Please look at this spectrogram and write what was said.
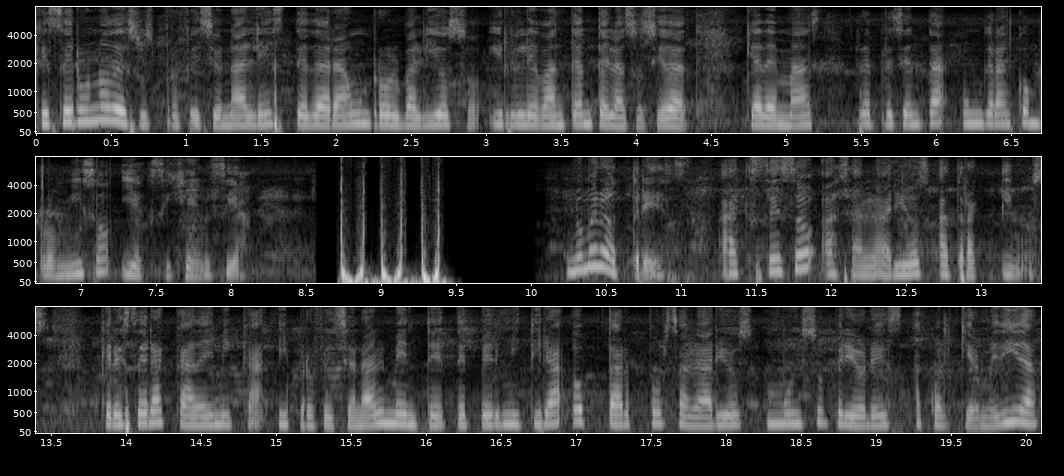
que ser uno de sus profesionales te dará un rol valioso y relevante ante la sociedad, que además representa un gran compromiso y exigencia. Número 3. Acceso a salarios atractivos. Crecer académica y profesionalmente te permitirá optar por salarios muy superiores a cualquier medida.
